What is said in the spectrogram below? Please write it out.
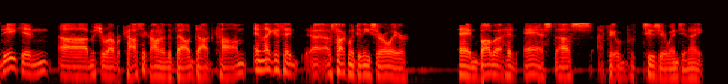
deacon, uh, Mr. Robert Kosick, honorthevow.com. And like I said, uh, I was talking with Denise earlier, and Bubba had asked us, I forget, Tuesday or Wednesday night,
